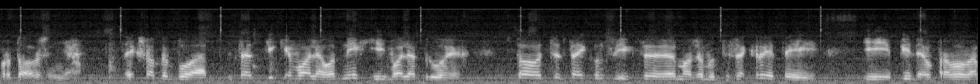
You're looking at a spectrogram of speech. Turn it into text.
продовження, якщо би була це тільки воля одних і воля других, то цей конфлікт е, може бути закритий і піде в правове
